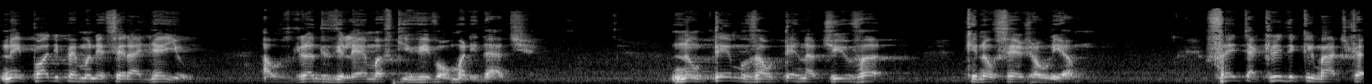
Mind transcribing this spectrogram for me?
nem pode permanecer alheio aos grandes dilemas que vive a humanidade. Não temos alternativa que não seja a união. Frente à crise climática,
